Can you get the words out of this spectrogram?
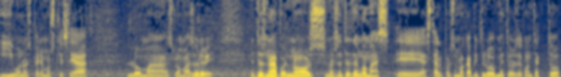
y bueno, esperemos que sea lo más, lo más breve. Entonces nada, pues nos, nos entretengo más. Eh, hasta el próximo capítulo, métodos de contacto,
